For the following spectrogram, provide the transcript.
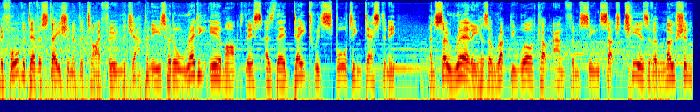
Before the devastation of the typhoon, the Japanese had already earmarked this as their date with sporting destiny, and so rarely has a Rugby World Cup anthem seen such tears of emotion,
